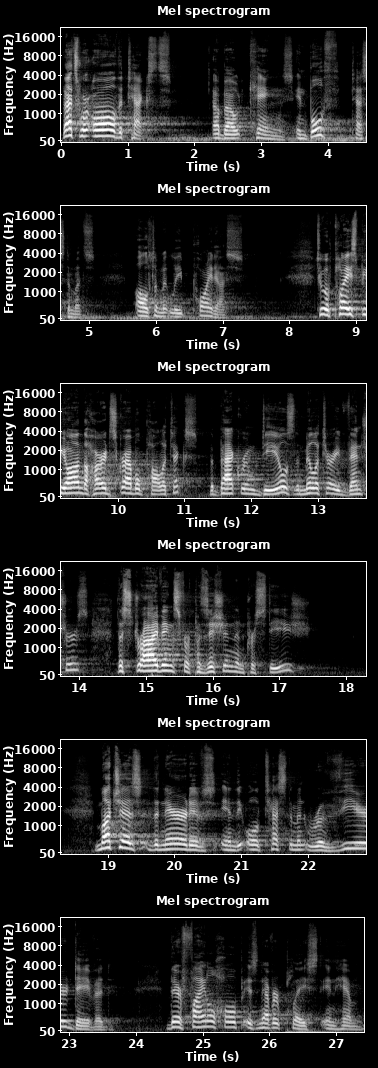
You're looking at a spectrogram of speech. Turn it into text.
That's where all the texts about kings in both testaments ultimately point us to a place beyond the hard scrabble politics, the backroom deals, the military ventures, the strivings for position and prestige. Much as the narratives in the Old Testament revere David, their final hope is never placed in him,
